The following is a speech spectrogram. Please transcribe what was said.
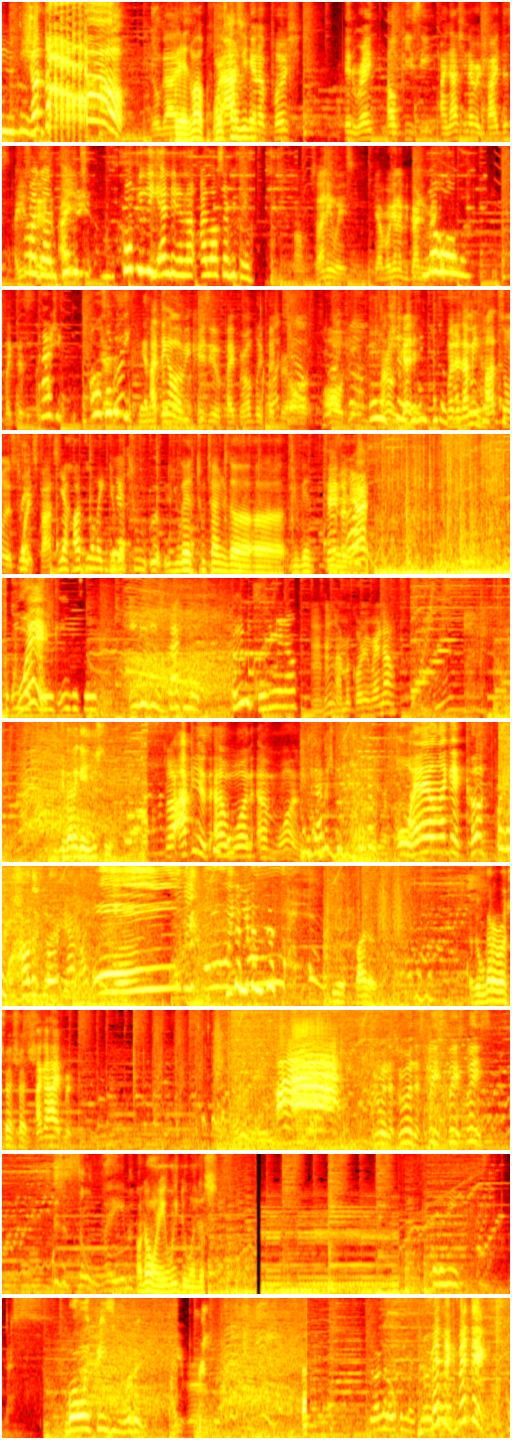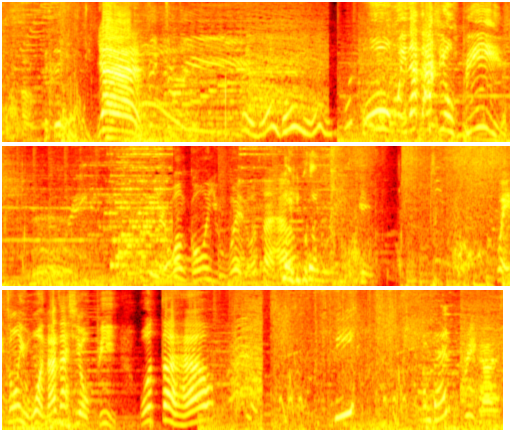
you. Shut the up! Yo guys, Wait, is my we're voice gonna actually gonna push in ranked on PC. I actually never tried this. I used Oh my to god, I, Trophy, Trophy League ended and I, I lost everything. um, so anyways, yeah, we're gonna be grinding No, ranked like this. Like, Actually, I lost everything. I think I'm gonna be crazy with Piper. I'm gonna play Piper all, all game. I don't shit, get it. didn't keep on Wait, does that mean hot zone is Like, twice fast? Yeah, hot zone like you Yeah. get two. Uh, you get two times the. Uh, you get. Taser, yeah, yeah. Quick! Angel's hold. Angel's just backing up. Are you recording right now? Mm-hmm. I'm recording right now. You gotta get used to it. No, I can use M1, M1. The damage keeps keep them. Oh hell, I get cooked. How does he already have ice? Oh, he's He's dead, he's dead, he's dead. Little spider. Okay, we gotta rush, rush, rush. I got hyper. We win this, we win this, please, please, please. This is so lame. Oh, don't worry, we doing this. Look at me. Yes. Boy went crazy, look. Hey, bro. Dude, I gotta open my. Mythic, mythic! Oh. Mythic. Yes! Wait, one goal and you win. What? Oh, wait, that's actually OP! One goal and you win, what the hell? Wait, it's only one, that's actually OP. What the hell? B? I'm dead? Free, guys.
